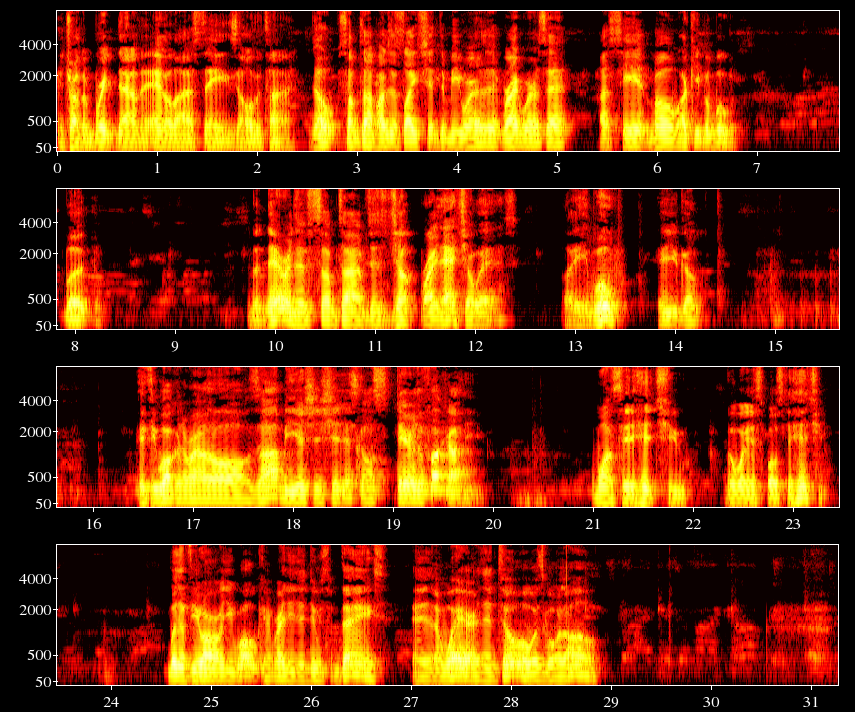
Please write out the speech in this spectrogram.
and trying to break down and analyze things all the time. No, sometimes I just like shit to be where it, right where it's at. I see it, boom, I keep it moving. But the narrative sometimes just jump right at your ass. Like, whoa, here you go. If you're walking around all zombie-ish and shit, it's gonna stare the fuck out of you. Once it hits you the way it's supposed to hit you. But if you're already woke and ready to do some things and aware and in tune what's going on,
